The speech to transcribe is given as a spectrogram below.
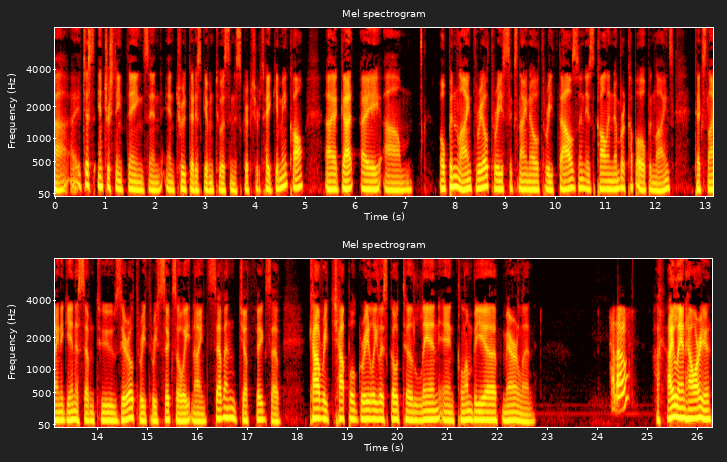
Uh, it's just interesting things and, and truth that is given to us in the scriptures. Hey, give me a call. I got a um, open line 303-690-3000 is calling number a couple open lines Text line again is 720-336-0897. Jeff Figs of Calvary Chapel Greeley. Let's go to Lynn in Columbia, Maryland. Hello? Hi, Lynn. How are you?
